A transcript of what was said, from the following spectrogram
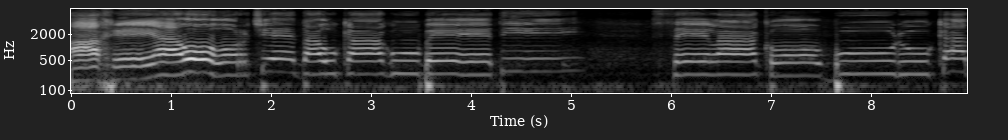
Ajea hortxe daukagu beti, zelako burukateak,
